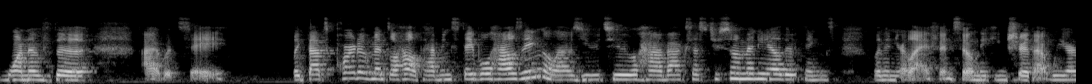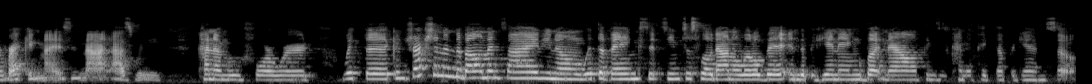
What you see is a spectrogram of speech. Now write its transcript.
one of the, I would say, like that's part of mental health having stable housing allows you to have access to so many other things within your life and so making sure that we are recognizing that as we kind of move forward. With the construction and development side, you know, with the banks, it seemed to slow down a little bit in the beginning, but now things have kind of picked up again. So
